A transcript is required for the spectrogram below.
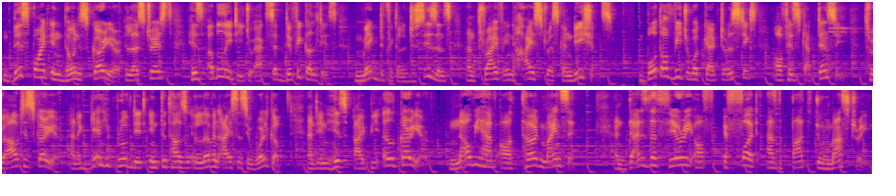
This point in Dhoni's career illustrates his ability to accept difficulties, make difficult decisions, and thrive in high stress conditions. Both of which were characteristics of his captaincy throughout his career, and again he proved it in 2011 ICC World Cup and in his IPL career. Now we have our third mindset, and that is the theory of effort as the path to mastery.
